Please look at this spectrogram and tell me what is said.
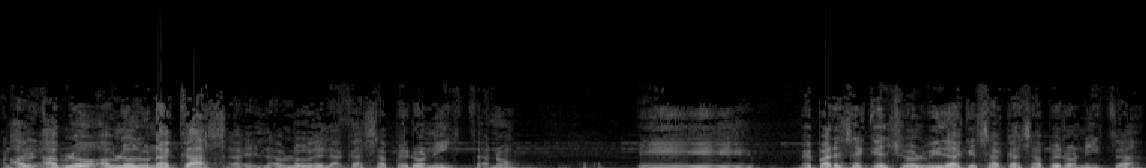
al pedo. Habló, habló de una casa, él habló de la casa peronista, ¿no? Y me parece que él se olvida que esa casa peronista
